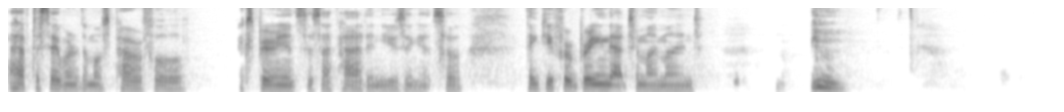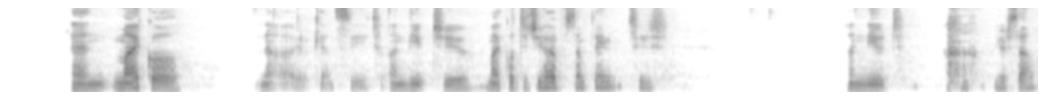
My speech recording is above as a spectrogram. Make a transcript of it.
I have to say, one of the most powerful experiences I've had in using it. So thank you for bringing that to my mind. and Michael, no, I can't see to unmute you. Michael, did you have something to unmute yourself?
